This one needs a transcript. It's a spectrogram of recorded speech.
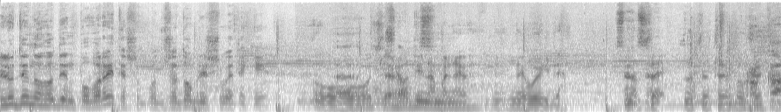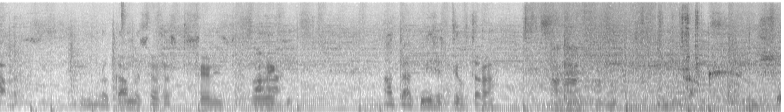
людину годин поварити, щоб от вже добрі шви такі О, це получалось. година мене не- не вийде. На це, на це треба вже. роками. Ну, роками це вже спеціаліст великий. А так місяць-півтора. Ага, ага. Так, ну що?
